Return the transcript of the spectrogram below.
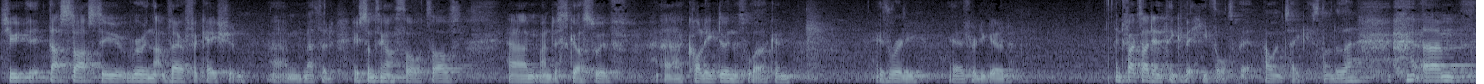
So you, that starts to ruin that verification um, method. It's something I thought of um, and discussed with a colleague doing this work, and it's really, yeah, it's really good. In fact, I didn't think of it, he thought of it. I won't take his thunder there. um,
